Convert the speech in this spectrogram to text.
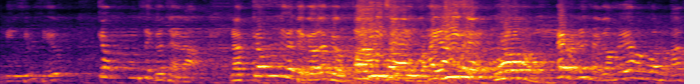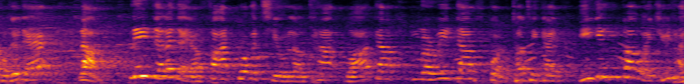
面少少金色嗰只啦。嗱，金色嗰只狗咧叫花呢隻係啦，哇 Aaron 一齊落去啊，好唔好？同埋阿馮小姐。嗱，呢只咧就由法國嘅潮流插畫家 Marie Dafon 所設計，以櫻花為主題。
